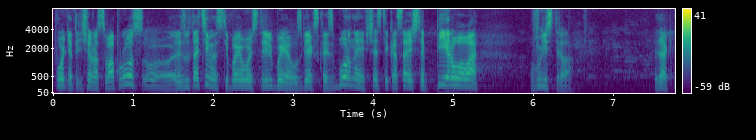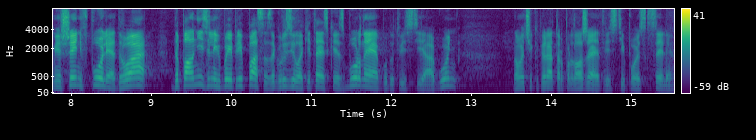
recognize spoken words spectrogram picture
поднят еще раз вопрос о результативности боевой стрельбы узбекской сборной в части касающейся первого выстрела. Итак, мишень в поле. Два дополнительных боеприпаса загрузила китайская сборная. Будут вести огонь. Наводчик-оператор продолжает вести поиск цели.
